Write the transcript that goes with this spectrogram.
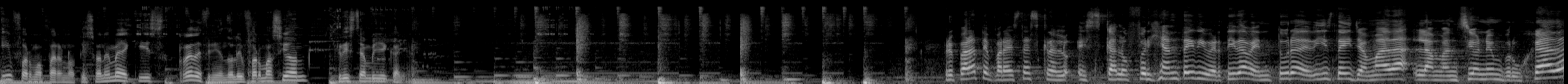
informó para Notizón MX, redefiniendo la información, Cristian Villicaña. Prepárate para esta escalo- escalofriante y divertida aventura de Disney llamada La Mansión Embrujada.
